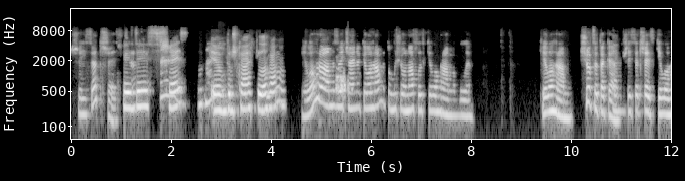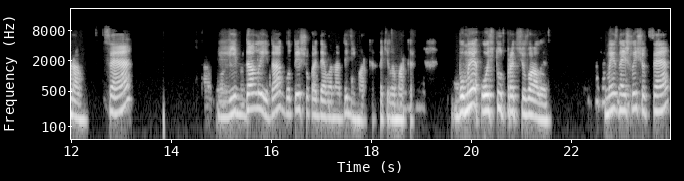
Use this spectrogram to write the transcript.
66. 66 е, в дружках кілограми. Кілограми, звичайно, кілограми, тому що у нас ось кілограми були. Кілограми. Що це таке? 66 кілограм. Це віддали, так? Бо ти шукай, де вона? Де мій маркер? Хотіла маркер. Бо ми ось тут працювали. Ми знайшли, що це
